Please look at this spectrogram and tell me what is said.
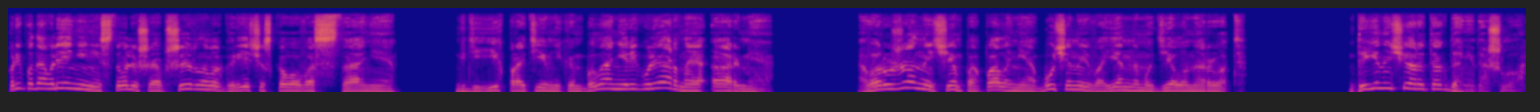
при подавлении не столь уж и обширного греческого восстания, где их противником была не регулярная армия, а вооруженный чем попало необученный военному делу народ. До янычары тогда не дошло.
